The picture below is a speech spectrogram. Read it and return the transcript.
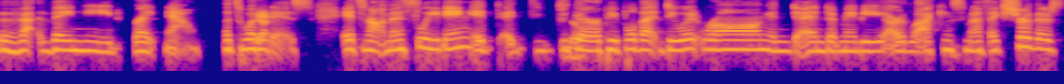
that they need right now. That's what yep. it is. It's not misleading. It, it there are people that do it wrong and and maybe are lacking some ethics. Sure, there's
